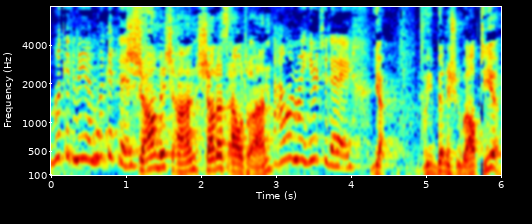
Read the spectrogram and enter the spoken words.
Look at me and look at this. Schau mich an, schau das Auto an. How am I here today? Ja, wie bin ich überhaupt hier?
